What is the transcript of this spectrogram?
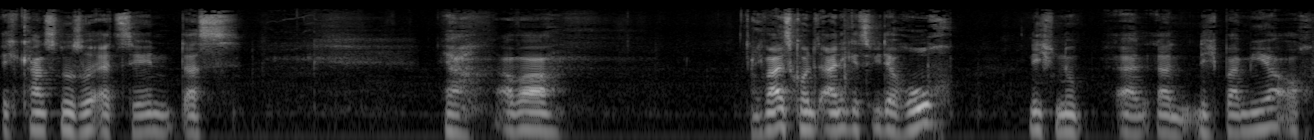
ich kann es nur so erzählen, dass ja, aber ich weiß, kommt einiges wieder hoch. Nicht nur, äh, äh, nicht bei mir, auch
